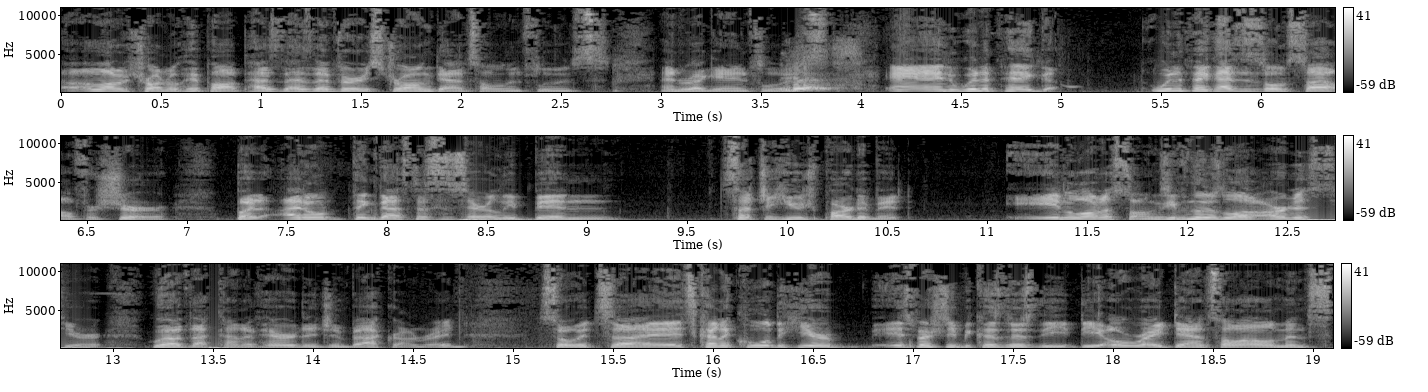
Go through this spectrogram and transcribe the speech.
a lot of Toronto hip hop has has that very strong dancehall influence and reggae influence, Yes. and Winnipeg, Winnipeg has its own style for sure, but I don't think that's necessarily been such a huge part of it in a lot of songs. Even though there's a lot of artists here who have that kind of heritage and background, right? So it's uh, it's kind of cool to hear, especially because there's the the outright dancehall elements,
